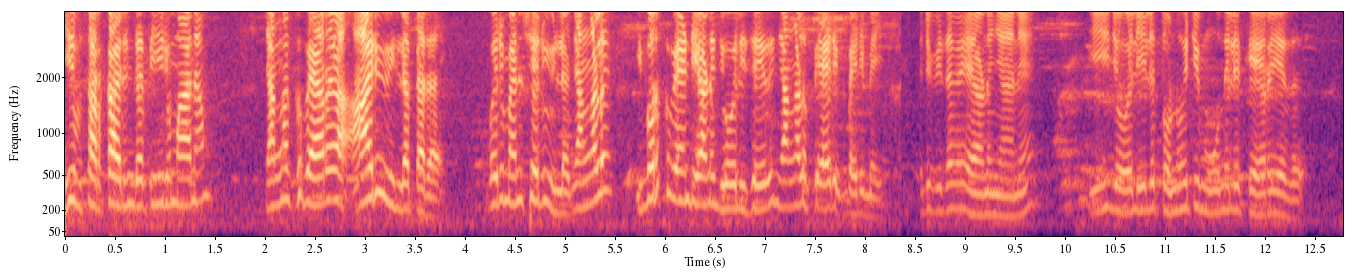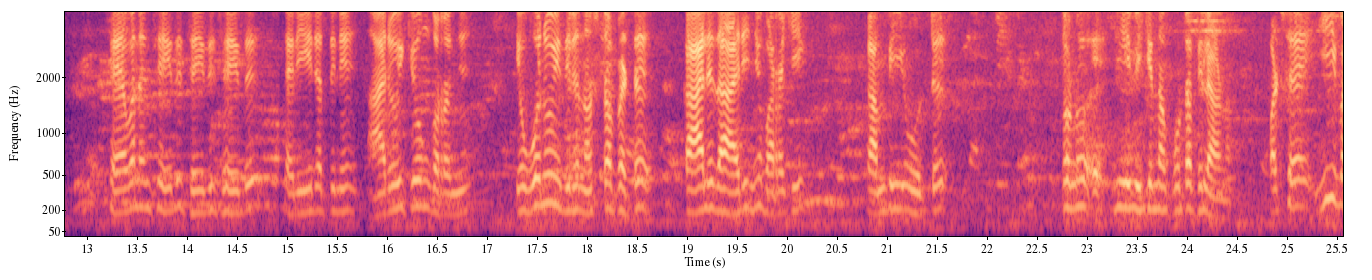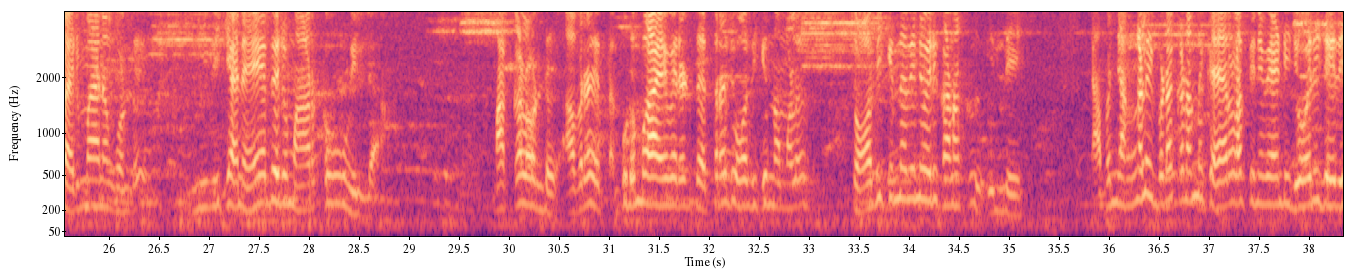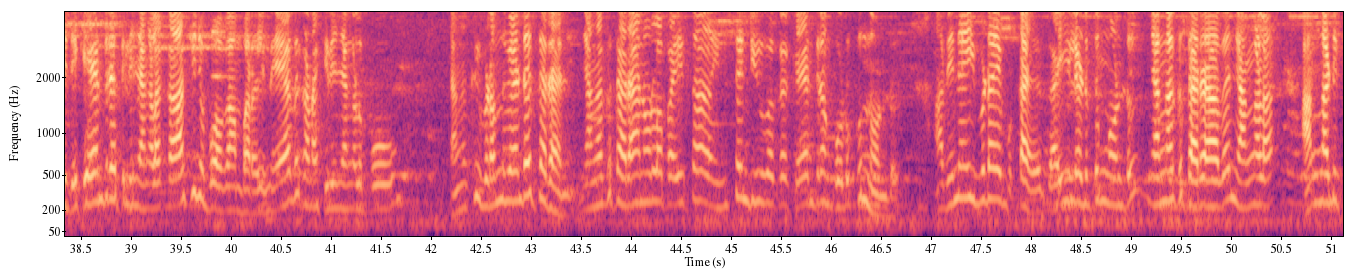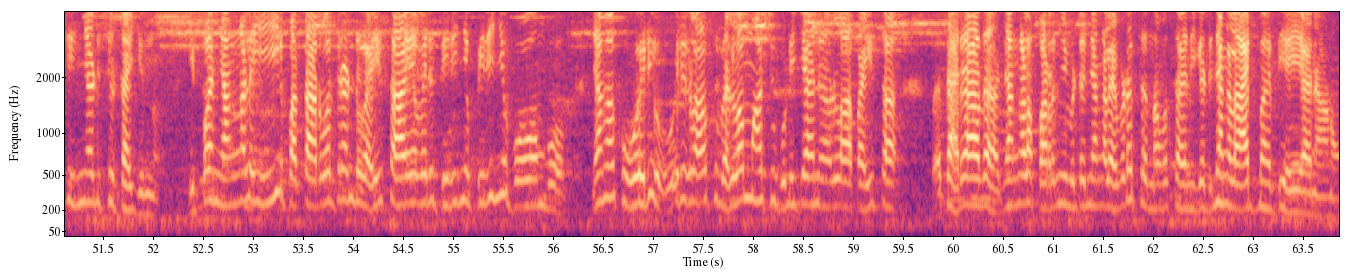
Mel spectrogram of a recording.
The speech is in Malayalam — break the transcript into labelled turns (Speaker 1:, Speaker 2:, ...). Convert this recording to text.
Speaker 1: ഈ സർക്കാരിന്റെ തീരുമാനം ഞങ്ങൾക്ക് വേറെ ആരുമില്ല തരാൻ. ഒരു മനുഷ്യരും ഇല്ല. ഞങ്ങൾ ഇവർക്ക് വേണ്ടിയാണ് ജോലി ചെയ്ത് ഞങ്ങൾ പേര് പെരുമയും ഒരു വിധവയാണ് ഞാൻ. ഈ ജോലിയിൽ തൊണ്ണൂറ്റി മൂന്നിൽ കയറിയത്. സേവനം ചെയ്ത് ചെയ്ത് ചെയ്ത് ശരീരത്തിന് ആരോഗ്യവും കുറഞ്ഞ് യൗവനവും ഇതിൽ നഷ്ടപ്പെട്ട് കാൽ താരിഞ്ഞു പറക്കി കമ്പിയും ഇട്ട് തൊണ്ണൂ ജീവിക്കുന്ന കൂട്ടത്തിലാണ്. പക്ഷേ ഈ വരുമാനം കൊണ്ട് ജീവിക്കാൻ ഏതൊരു മാർഗവും ഇല്ല മക്കളുണ്ട്. അവരെ കുടുംബമായവരുടെ അടുത്ത് എത്ര ചോദിക്കും നമ്മൾ ചോദിക്കുന്നതിന് ഒരു കണക്ക് ഇല്ലേ? അപ്പം ഞങ്ങൾ ഇവിടെ കിടന്ന് കേരളത്തിന് വേണ്ടി ജോലി ചെയ്തിട്ട് കേന്ദ്രത്തിൽ ഞങ്ങളെ കാശിന് പോകാൻ പറയുന്നു. ഏത് കണക്കിന് ഞങ്ങൾ പോവും? ഞങ്ങൾക്ക് ഇവിടെ നിന്ന് വേണ്ടേ തരാൻ ഞങ്ങൾക്ക് തരാനുള്ള പൈസ ഇൻസെന്റീവൊക്കെ കേന്ദ്രം കൊടുക്കുന്നുണ്ട്. അതിനെ ഇവിടെ കയ്യിലെടുത്തും കൊണ്ട് ഞങ്ങൾക്ക് തരാതെ ഞങ്ങളെ അങ്ങടിച്ച് ഇഞ്ഞടിച്ചിട്ടയക്കുന്നു ഇപ്പം ഞങ്ങൾ ഈ പത്ത് അറുപത്തിരണ്ട് വയസ്സായവർ തിരിഞ്ഞ് പിരിഞ്ഞു പോകുമ്പോൾ ഞങ്ങൾക്ക് ഒരു ഒരു ഗ്ലാസ് വെള്ളം മാച്ച് കുടിക്കാനുള്ള പൈസ തരാതെ ഞങ്ങളെ പറഞ്ഞു വിട്ട് ഞങ്ങൾ എവിടെ ചെന്ന് അവസാനിക്കട്ടെ? ഞങ്ങൾ ആത്മഹത്യ ചെയ്യാനാണോ?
